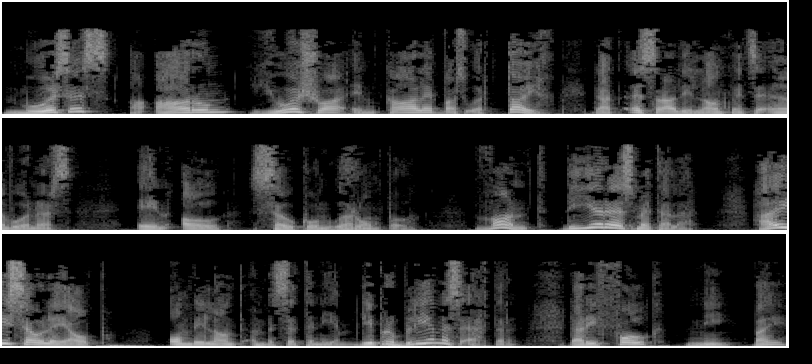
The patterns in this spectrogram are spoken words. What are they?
Moses, Aaron, Joshua en Caleb was oortuig dat Israel die land met sy inwoners en al sou kon oorrompel. Want die Here is met hulle. Hy sou hulle help om die land in besit te neem. Die probleem is egter dat die volk nie by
